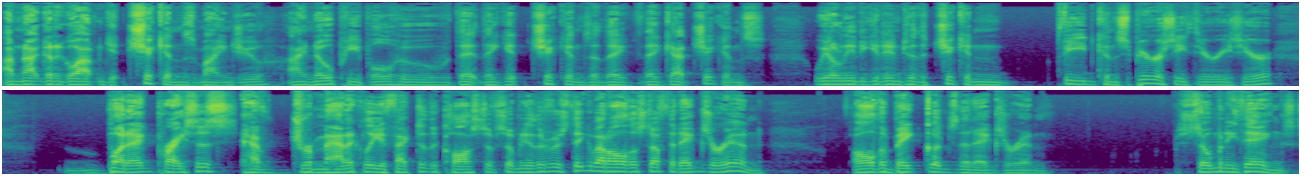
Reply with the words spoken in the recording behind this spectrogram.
I'm not going to go out and get chickens, mind you. I know people who they, they get chickens and they, they got chickens. We don't need to get into the chicken feed conspiracy theories here, but egg prices have dramatically affected the cost of so many other foods. Think about all the stuff that eggs are in, all the baked goods that eggs are in, so many things.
